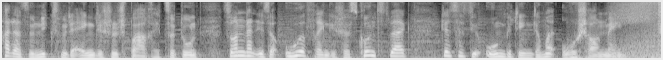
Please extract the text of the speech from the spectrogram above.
hat also nichts mit der englischen Sprache zu tun, sondern ist ein urfränkisches Kunstwerk, das Sie unbedingt einmal anschauen möchten.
